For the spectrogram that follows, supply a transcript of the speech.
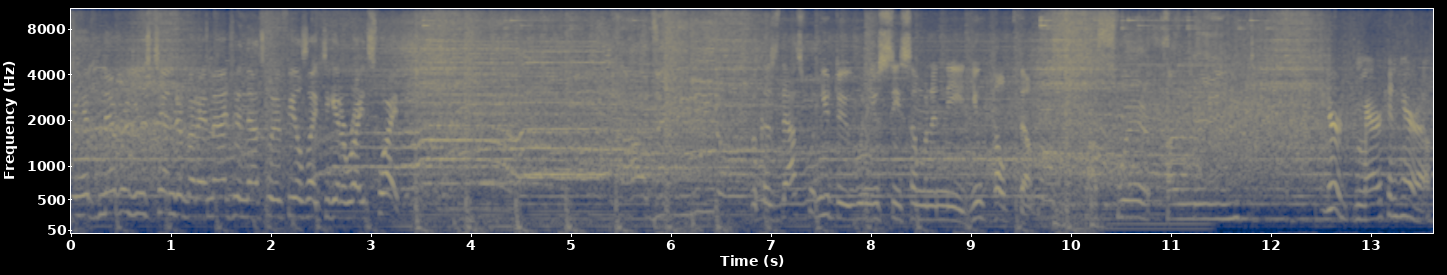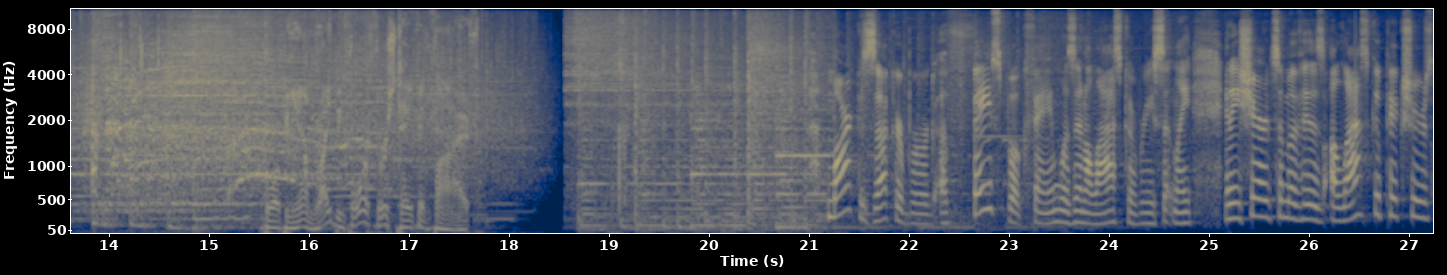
I have never used Tinder, but I imagine that's what it feels like to get a right swipe because that's what you do when you see someone in need. You help them. I swear I You're an American hero. 4 p.m. right before First Take at 5. Mark Zuckerberg of Facebook fame was in Alaska recently, and he shared some of his Alaska pictures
